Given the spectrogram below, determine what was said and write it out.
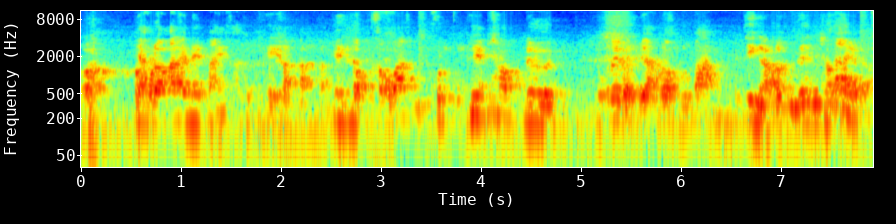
อ๋ออยากลองอะไรใหม่ๆค่ะกรุงเทพเห็นบอกเขาบอกว่าคนกรุงเทพชอบเดินหนูก็เลยแบบอยากลองดูบ้างจริงเหรอคนกรุงเทพไม่ชอบใช่เดินเหรอ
